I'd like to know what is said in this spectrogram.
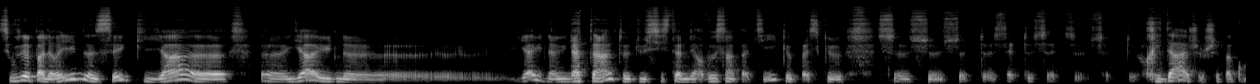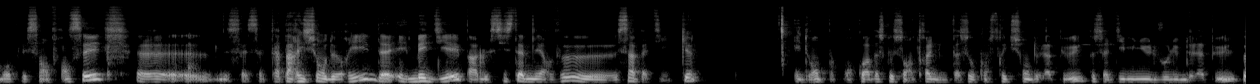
si vous n'avez pas de rides, c'est qu'il y a, euh, euh, il y a une il y a une, atteinte du système nerveux sympathique parce que ce, cette, ridage, je ne sais pas comment appeler ça en français, euh, cette apparition de rides est médiée par le système nerveux euh, sympathique. Et donc, pourquoi? Parce que ça entraîne une vasoconstriction de la pulpe, ça diminue le volume de la pulpe,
